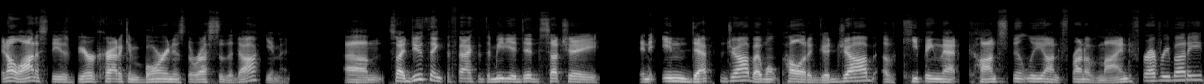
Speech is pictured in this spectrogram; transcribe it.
in all honesty, as bureaucratic and boring as the rest of the document. Um, so I do think the fact that the media did such a an in-depth job, I won't call it a good job, of keeping that constantly on front of mind for everybody,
